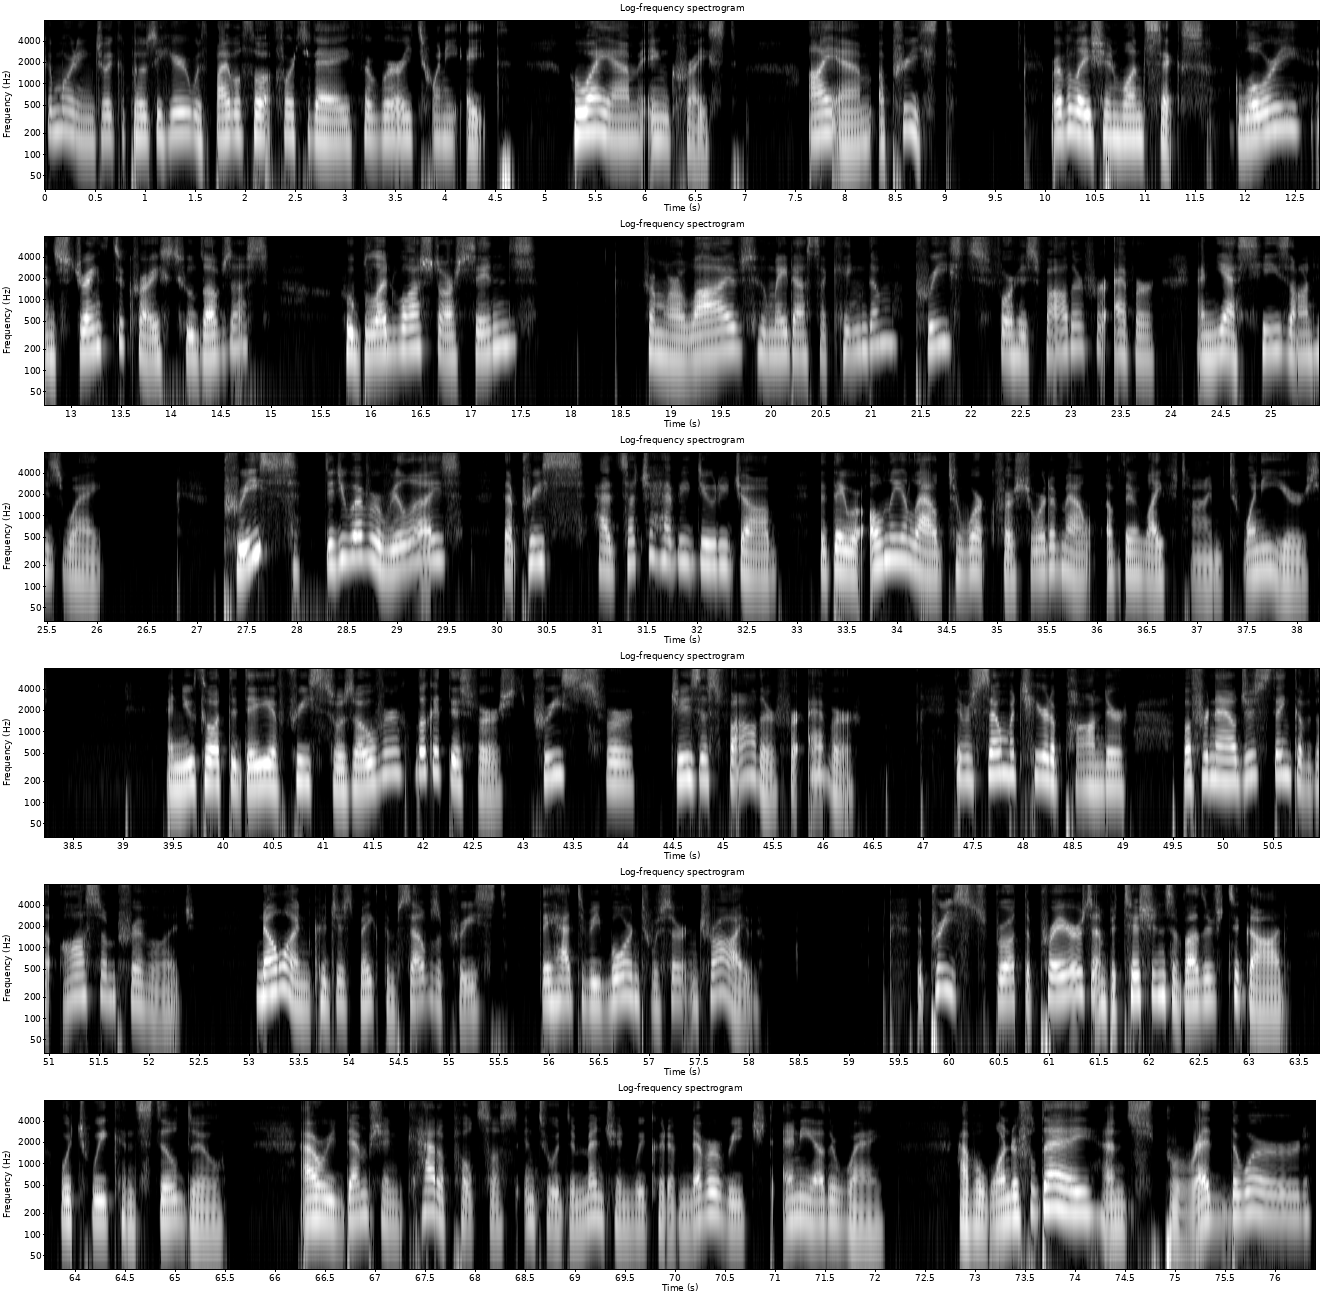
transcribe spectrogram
Good morning, Joy Capozzi here with Bible Thought for today, February 28th. Who I am in Christ. I am a priest. Revelation 1 6. Glory and strength to Christ who loves us, who blood washed our sins from our lives, who made us a kingdom, priests for his Father forever. And yes, he's on his way. Priests? Did you ever realize? That priests had such a heavy duty job that they were only allowed to work for a short amount of their lifetime 20 years. And you thought the day of priests was over? Look at this verse priests for Jesus' Father forever. There is so much here to ponder, but for now, just think of the awesome privilege. No one could just make themselves a priest, they had to be born to a certain tribe. The priests brought the prayers and petitions of others to God, which we can still do. Our redemption catapults us into a dimension we could have never reached any other way. Have a wonderful day and spread the word.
